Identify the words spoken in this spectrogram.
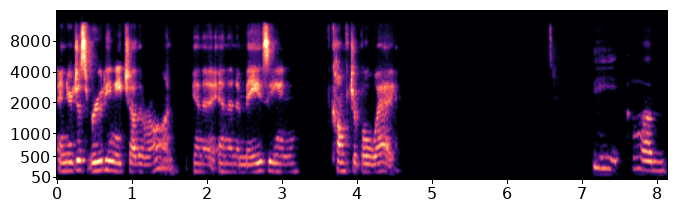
and you're just rooting each other on in a in an amazing comfortable way. The um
